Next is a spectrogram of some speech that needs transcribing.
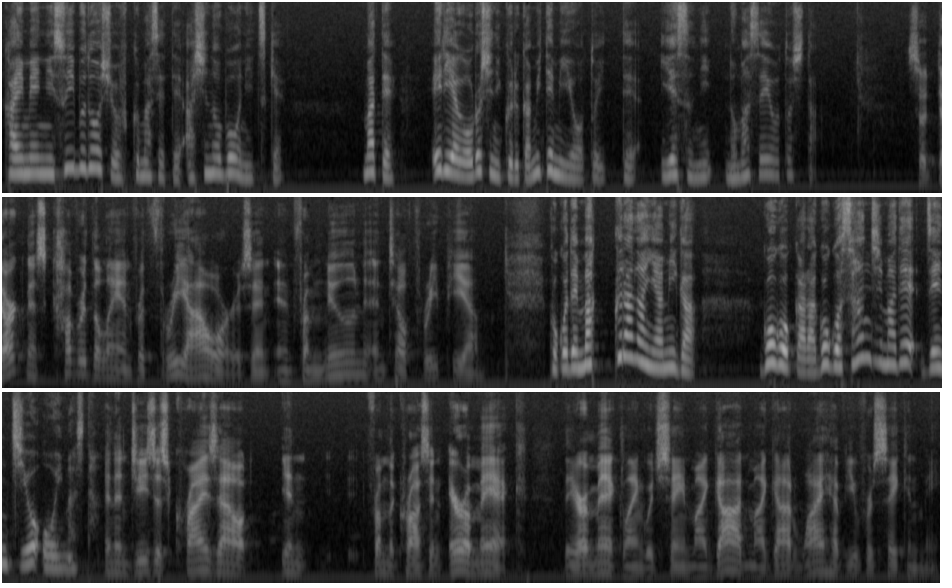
海面に水ぶどう酒を含ませて足の棒につけ、待て、エリアが下ろしに来るか見てみようと言って、イエスに飲ませようとした。So darkness covered the land for three hours, and, and from noon until 3 p.m. ここで真っ暗な闇が午後から午後3時まで全地を覆いました。And then Jesus cries out in from the cross in Aramaic, the Aramaic language, saying, My God, my God, why have you forsaken me?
